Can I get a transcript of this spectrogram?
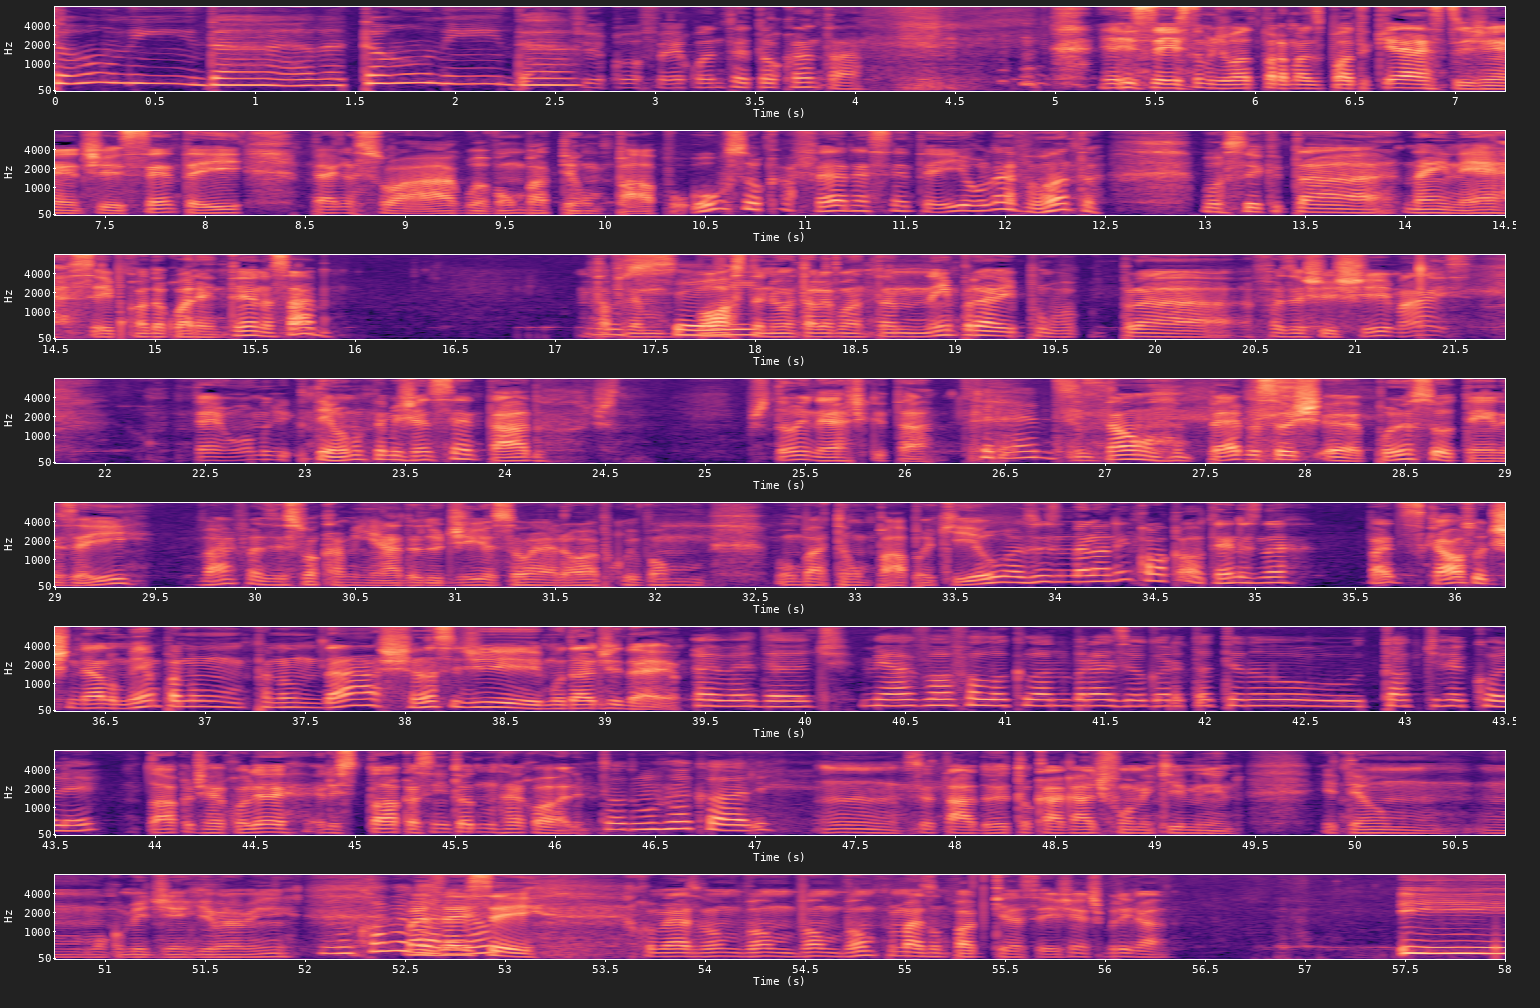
tão linda, ela é tão linda. Ficou feio quando tentou cantar. E é isso aí, estamos de volta para mais um podcast, gente. Senta aí, pega sua água, vamos bater um papo. Ou seu café, né? Senta aí, ou levanta. Você que tá na inércia aí por causa da quarentena, sabe? Não tá Não fazendo sei. bosta nenhuma, tá levantando nem pra ir pro, pra fazer xixi, mas tem homem, tem homem que tá mijando sentado. Tão inerte que tá. Credo. Então, pega o seu, eh, põe o seu tênis aí, vai fazer sua caminhada do dia, seu aeróbico e vamos, vamos bater um papo aqui. Ou às vezes melhor nem colocar o tênis, né? Vai descalço ou de chinelo mesmo pra não, pra não dar chance de mudar de ideia. É verdade. Minha avó falou que lá no Brasil agora tá tendo toque de recolher. Toca de recolher, eles tocam assim todo mundo recolhe. Todo mundo recolhe. Hum, você tá doido, tô cagado de fome aqui, menino. E tem um, uma comidinha aqui pra mim. Não come Mas agora, é não. isso aí. Começa, vamos, vamos, vamos, vamos pra mais um podcast aí, gente. Obrigado. E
